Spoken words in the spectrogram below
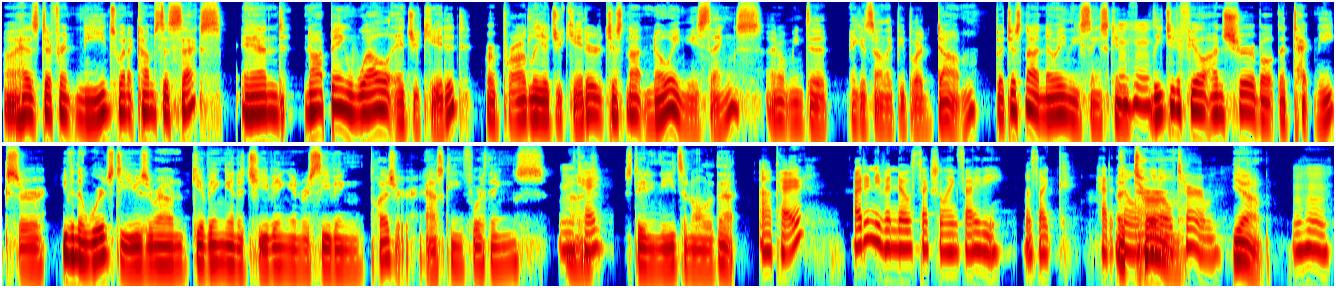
uh, has different needs when it comes to sex, and not being well educated or broadly educated, or just not knowing these things. I don't mean to make it sound like people are dumb, but just not knowing these things can mm-hmm. lead you to feel unsure about the techniques or even the words to use around giving and achieving and receiving pleasure, asking for things, uh, okay, uh, stating needs, and all of that. Okay, I didn't even know sexual anxiety was like had its a own term. little term. Yeah. Mm-hmm.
